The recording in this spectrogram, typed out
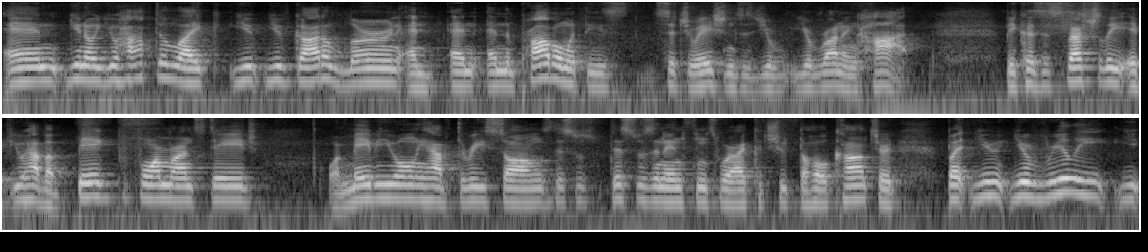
And you know, you have to like you you've got to learn and and and the problem with these situations is you you're running hot. Because especially if you have a big performer on stage or maybe you only have 3 songs. This was this was an instance where I could shoot the whole concert, but you you really you,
